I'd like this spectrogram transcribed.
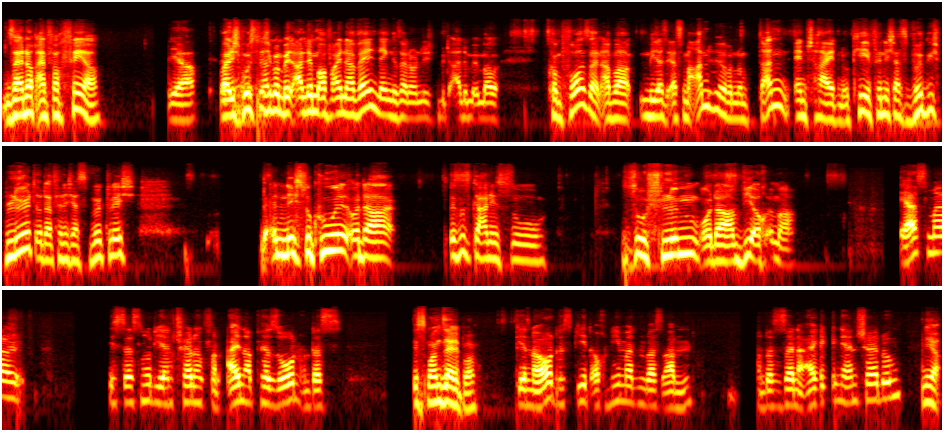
sei doch einfach fair. Ja. Weil ich muss nicht immer mit allem auf einer Wellenlänge sein und nicht mit allem immer Komfort sein, aber mir das erstmal anhören und dann entscheiden, okay, finde ich das wirklich blöd oder finde ich das wirklich nicht so cool oder ist es gar nicht so, so schlimm oder wie auch immer. Erstmal ist das nur die Entscheidung von einer Person und das ist man selber. Genau, das geht auch niemandem was an. Und das ist seine eigene Entscheidung. Ja.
